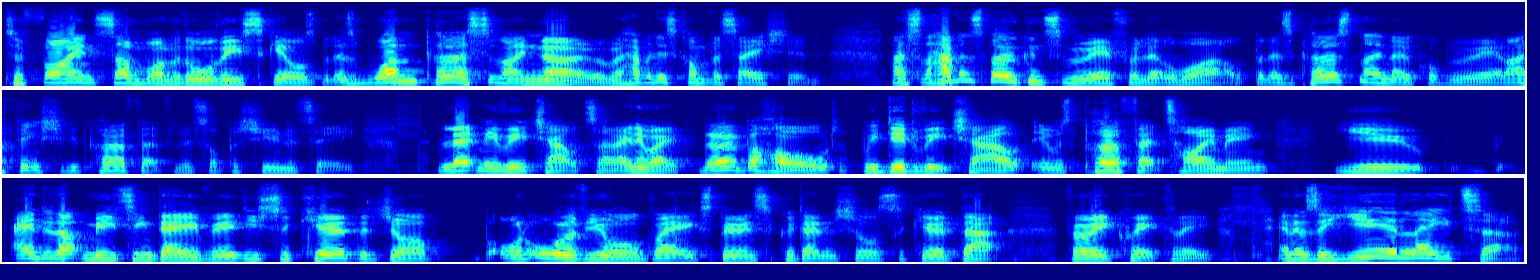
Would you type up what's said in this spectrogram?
to find someone with all these skills. But there's one person I know, and we're having this conversation. I said, I haven't spoken to Maria for a little while, but there's a person I know called Maria, and I think she'd be perfect for this opportunity. Let me reach out to her. Anyway, lo and behold, we did reach out. It was perfect timing. You ended up meeting David. You secured the job on all of your great experience and credentials, secured that very quickly. And it was a year later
